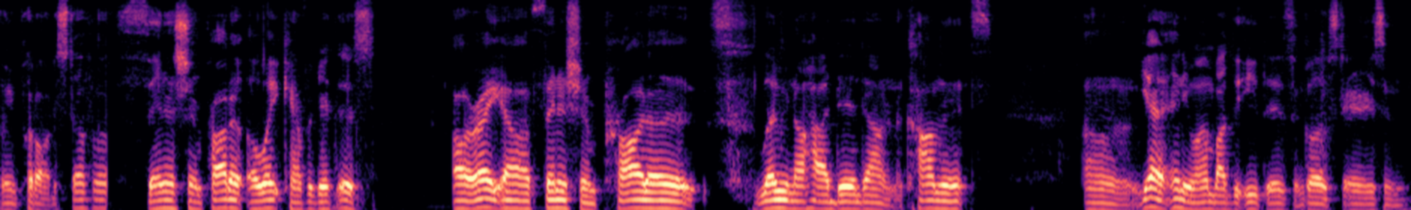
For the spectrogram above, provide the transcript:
Let me put all the stuff up. Finishing product. Oh wait, can't forget this. All right, y'all, finishing products. Let me know how I did down in the comments. Um, yeah, anyway, I'm about to eat this and go upstairs and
